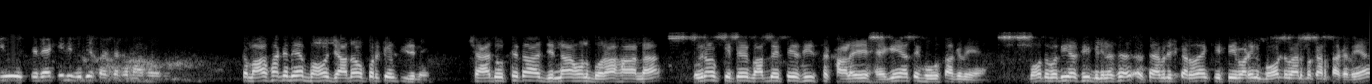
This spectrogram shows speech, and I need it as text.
ਕਿ ਉਹ ਇੱਥੇ ਰਹਿ ਕੇ ਵੀ ਵਧੀਆ ਪੈਸਾ ਕਮਾ ਸਕਦੇ? ਕਮਾ ਸਕਦੇ ਆ ਬਹੁਤ ਜ਼ਿਆਦਾ ਓਪਰਚੁਨਿਟੀਜ਼ ਨੇ। ਸ਼ਾਇਦ ਉੱਥੇ ਤਾਂ ਜਿੰਨਾ ਹੁਣ ਬੁਰਾ ਹਾਲ ਆ ਉਹਦੇ ਨਾਲ ਕਿਤੇ ਵੱਧ ਇੱਥੇ ਅਸੀਂ ਸਖਾਲੇ ਹੈਗੇ ਆ ਤੇ ਹੋ ਸਕਦੇ ਆ। ਬਹੁਤ ਵਧੀਆ ਅਸੀਂ ਬਿਜ਼ਨਸ ਐਸਟੈਬਲਿਸ਼ ਕਰ ਸਕਦੇ ਹਾਂ ਖੇਤੀਬਾੜੀ ਨੂੰ ਬਹੁਤ ਡਿਵੈਲਪ ਕਰ ਸਕਦੇ ਆ।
